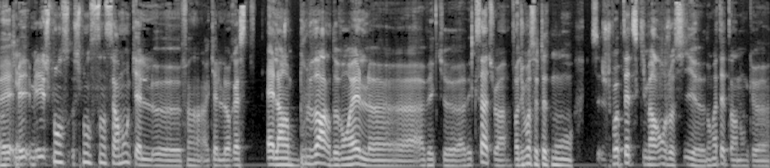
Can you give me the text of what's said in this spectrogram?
Mais, Ok. mais, mais je pense, je pense sincèrement qu'elle, euh, enfin, qu'elle le reste. Elle a un boulevard devant elle euh, avec euh, avec ça, tu vois. Enfin, du moins, c'est peut-être mon. Je vois peut-être ce qui m'arrange aussi euh, dans ma tête, hein, donc. euh,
